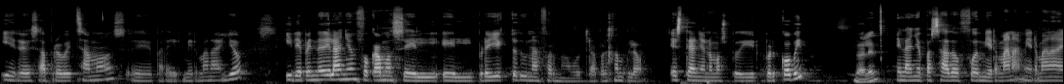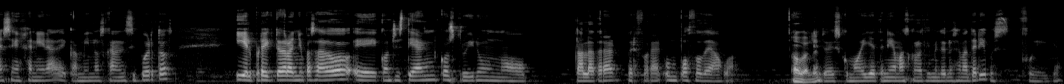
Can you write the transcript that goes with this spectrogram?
y entonces aprovechamos eh, para ir mi hermana y yo. Y depende del año enfocamos el, el proyecto de una forma u otra. Por ejemplo, este año no hemos podido ir por COVID. Vale. El año pasado fue mi hermana. Mi hermana es ingeniera de caminos, canales y puertos. Y el proyecto del año pasado eh, consistía en construir un, o taladrar, perforar un pozo de agua. Ah, vale. Entonces, como ella tenía más conocimiento en esa materia, pues fue ella.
